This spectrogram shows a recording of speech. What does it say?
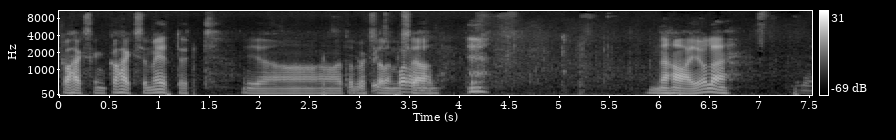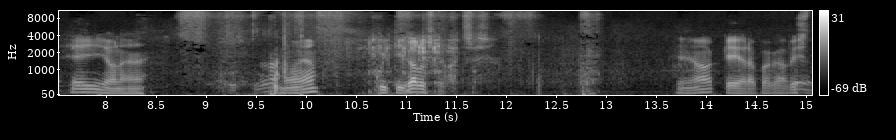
kaheksakümmend kaheksa meetrit ja ta peaks olema seal. näha ei ole, ei ole. nojah, kutid alustavad siis. Ja keerab, aga vist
